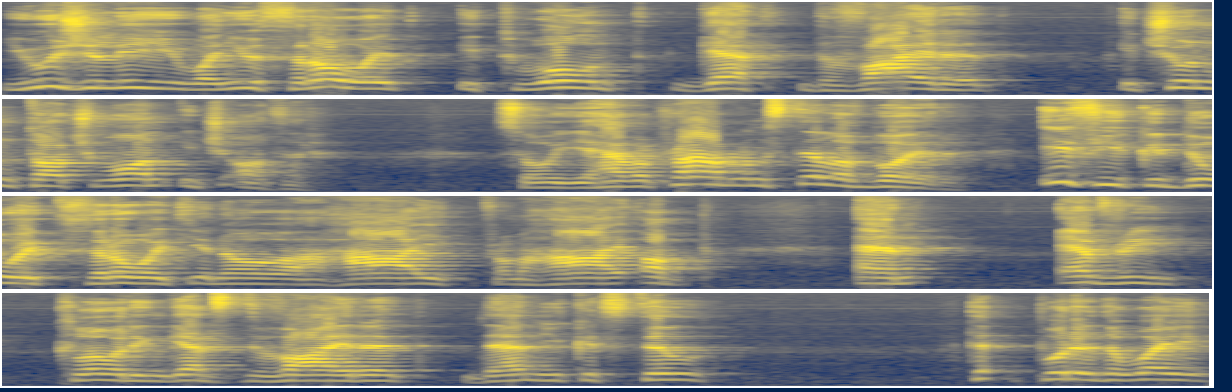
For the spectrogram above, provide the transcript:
usually when you throw it, it won't get divided. It shouldn't touch one each other. So you have a problem still of boiler. If you could do it, throw it, you know, high from high up, and every clothing gets divided, then you could still put it away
